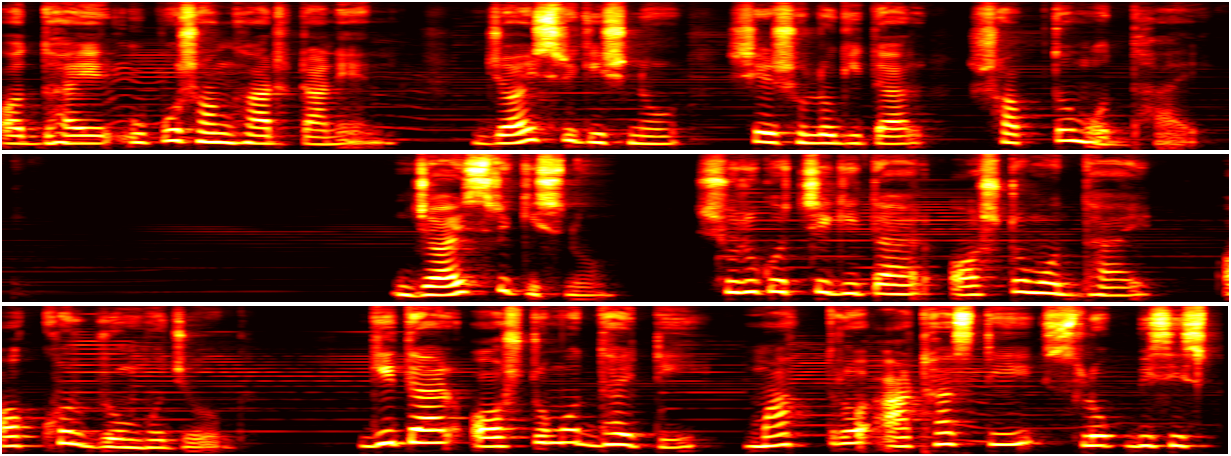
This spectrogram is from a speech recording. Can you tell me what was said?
অধ্যায়ের উপসংহার টানেন। জয় শ্রীকৃষ্ণ। শেষ হল গীতার সপ্তম অধ্যায়। জয় শ্রীকৃষ্ণ। শুরু করছি গীতার অষ্টম অধ্যায়, অক্ষর ব্রহ্মযোগ। গীতার অষ্টম অধ্যায়টি মাত্র আঠাশটি শ্লোক বিশিষ্ট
